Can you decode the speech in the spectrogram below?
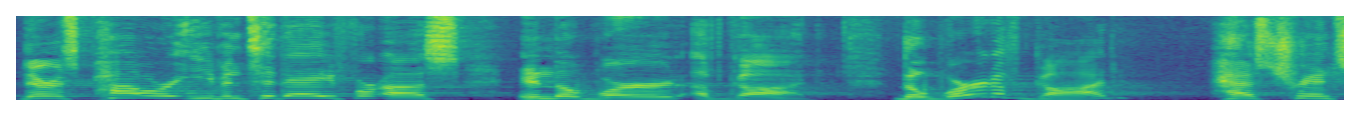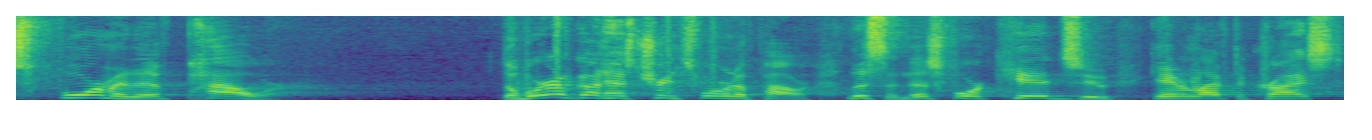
there is power even today for us in the Word of God. The Word of God has transformative power. The Word of God has transformative power. Listen, those four kids who gave their life to Christ,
